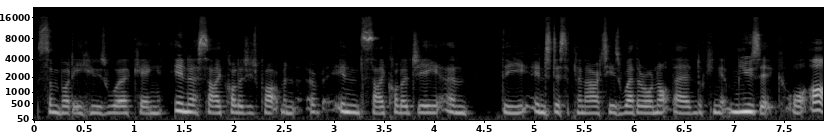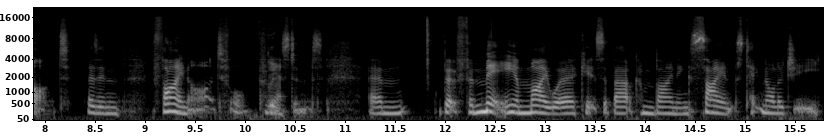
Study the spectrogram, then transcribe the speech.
somebody who's working in a psychology department in psychology and the interdisciplinarity is whether or not they're looking at music or art, as in fine art, for, for yeah. instance. Um, but for me and my work, it's about combining science, technology,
